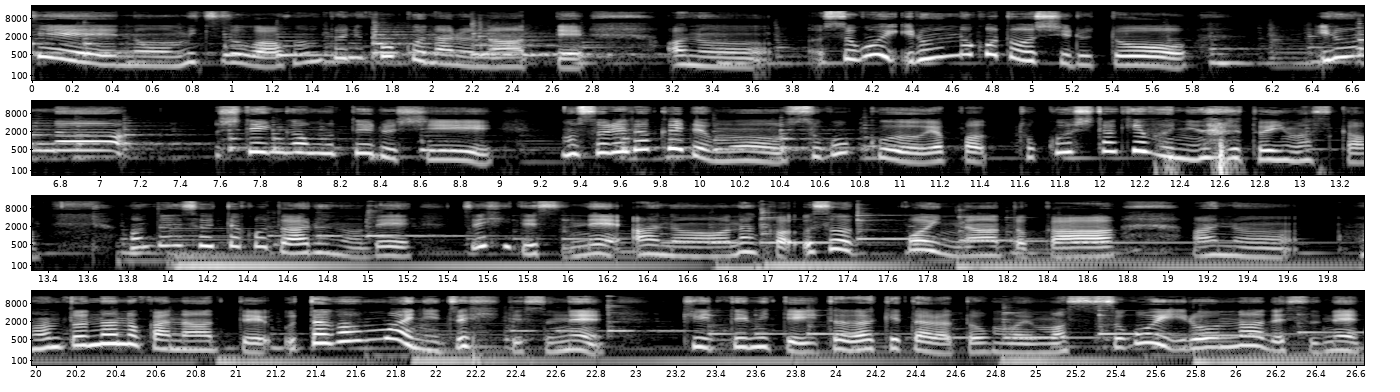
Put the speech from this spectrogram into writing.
生の密度が本当に濃くなるなってあのすごいいろんなことを知るといろんな視点が持てるしもうそれだけでもすごくやっぱ得した気分になると言いますか。本当にそういったことあるので是非ですねあのなんか嘘っぽいなとかあの本当なのかなって疑う前に是非ですね聞いてみていただけたらと思います。すごいいろんなですね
